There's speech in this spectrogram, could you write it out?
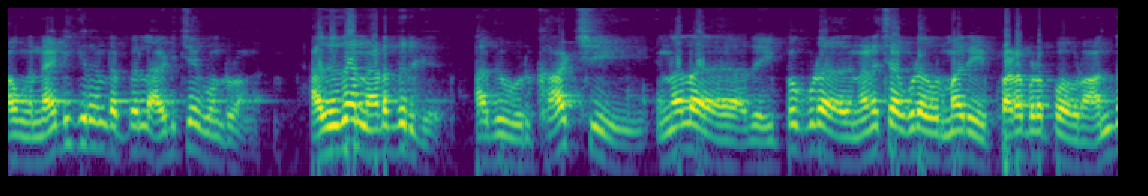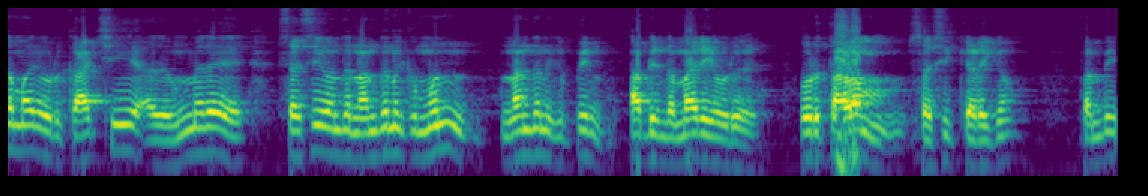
அவங்க நடிக்கிறன்ற பேரில் அடிச்சே கொண்டுருவாங்க. அதுதான் நடந்திருக்கு. அது ஒரு காட்சி. என்னால் அது இப்போ கூட அது நினச்சா கூட ஒரு மாதிரி படபடப்பாக வரும். அந்த மாதிரி ஒரு காட்சி அது உண்மையிலே சசி வந்து நந்தனுக்கு முன் நந்தனுக்கு பின் அப்படின்ற மாதிரி ஒரு ஒரு தளம் சசி கிடைக்கும். தம்பி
